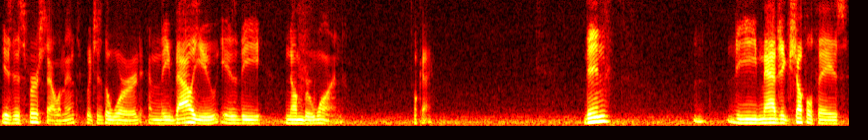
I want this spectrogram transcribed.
is this first element, which is the word, and the value is the number one. Okay. Then the magic shuffle phase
